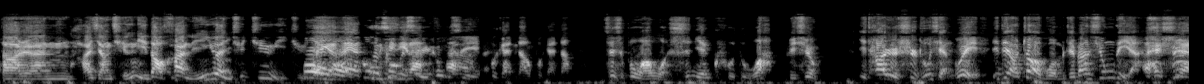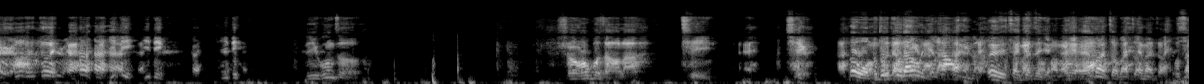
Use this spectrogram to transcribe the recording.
大人还想请你到翰林院去聚一聚。哎呀哎呀，恭喜你了，恭喜！不敢当，不敢当，真是不枉我十年苦读啊，李兄。你他日仕途显贵，一定要照顾我们这帮兄弟呀！哎，是啊，说的对，一定一定 一定。李公子，时候不早了，请，哎，请。那我们都不耽误你了。哎，再见再见。哎，慢走慢走慢走。不是，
